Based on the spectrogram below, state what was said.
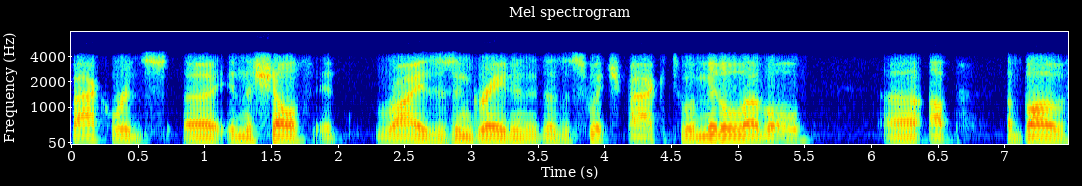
backwards uh, in the shelf, it rises in grade and it does a switch back to a middle level uh, up above,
